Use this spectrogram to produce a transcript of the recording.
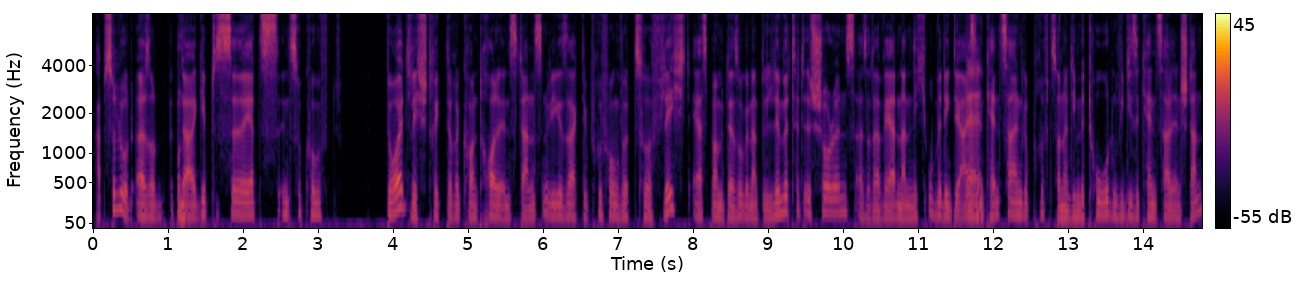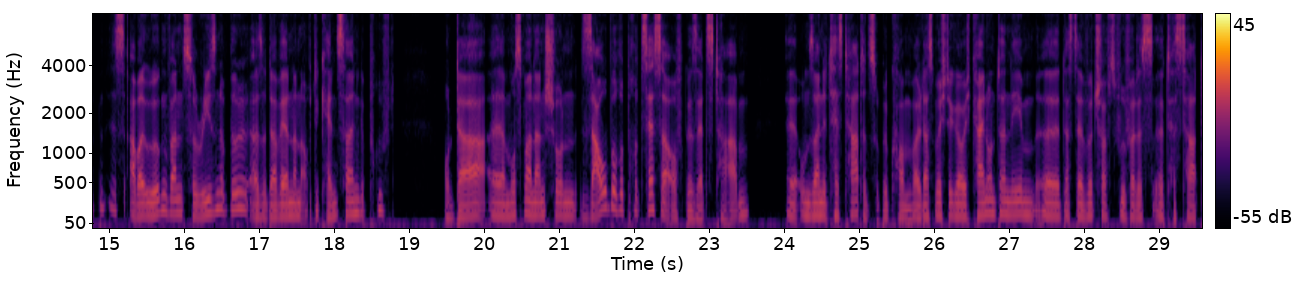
Absolut. Also und da gibt es äh, jetzt in Zukunft deutlich striktere Kontrollinstanzen. Wie gesagt, die Prüfung wird zur Pflicht. Erstmal mit der sogenannten Limited Assurance. Also da werden dann nicht unbedingt die einzelnen äh. Kennzahlen geprüft, sondern die Methoden, wie diese Kennzahl entstanden ist. Aber irgendwann zur Reasonable. Also da werden dann auch die Kennzahlen geprüft. Und da äh, muss man dann schon saubere Prozesse aufgesetzt haben, äh, um seine Testate zu bekommen. Weil das möchte, glaube ich, kein Unternehmen, äh, dass der Wirtschaftsprüfer das äh, Testat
